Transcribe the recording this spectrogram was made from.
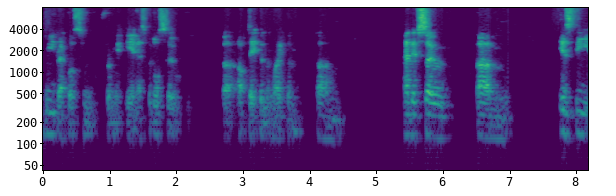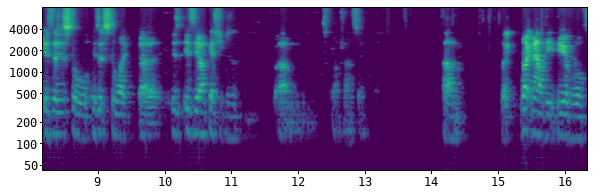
read records from, from ENS but also uh, update them and write them? Um, and if so um, is the is there still is it still like uh, is is the architecture um, what I'm trying to say um, like right now the, the overall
